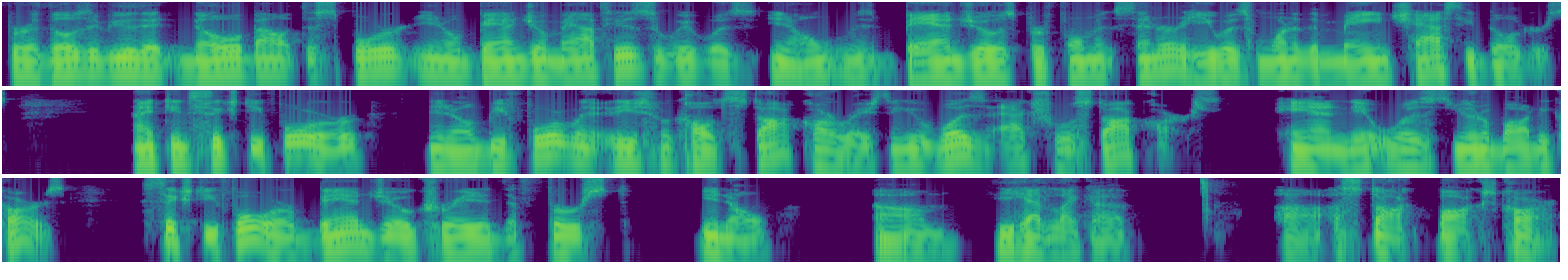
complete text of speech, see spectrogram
for those of you that know about the sport, you know, Banjo Matthews, it was, you know, was Banjo's Performance Center. He was one of the main chassis builders. 1964, you know, before when these were called stock car racing, it was actual stock cars and it was unibody cars. 64, Banjo created the first, you know, um, he had like a uh, a stock box car.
